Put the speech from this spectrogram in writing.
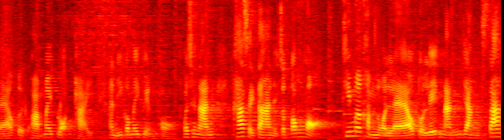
แล้วเกิดความไม่ปลอดภัย อันนี้ก็ไม่เพียงพอ เพราะฉะนั้นค่าสายตาเนี่ยจะต้องเหมาะ ที่เมื่อคำนวณแล้วตัวเลขนั้นยังสร้าง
